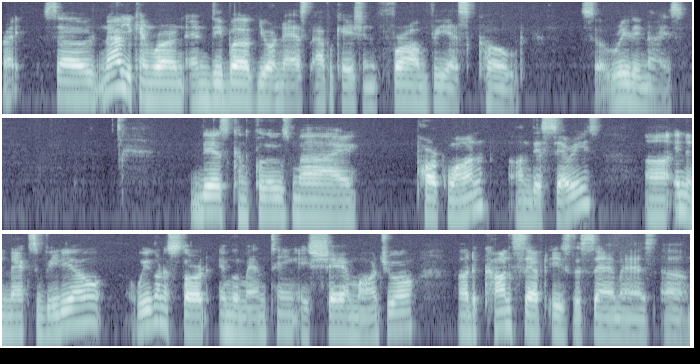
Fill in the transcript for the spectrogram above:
Right. So now you can run and debug your Nest application from VS Code. So really nice. This concludes my part one on this series. Uh, in the next video, we're to start implementing a share module. Uh, the concept is the same as uh,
